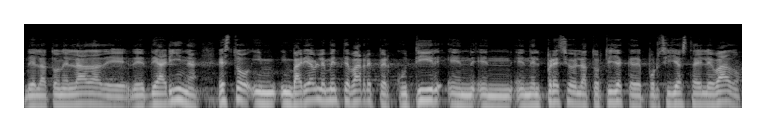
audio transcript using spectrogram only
de la tonelada de, de, harina. Esto in, invariablemente va a repercutir en, en, en el precio de la tortilla que de por sí ya está elevado.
